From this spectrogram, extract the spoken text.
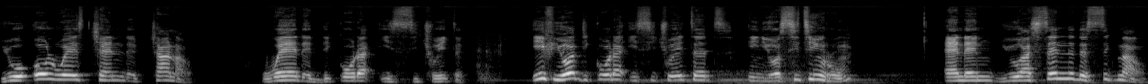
you always change the channel where the decoder is situated. If your decoder is situated in your sitting room, and then you are sending the signal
